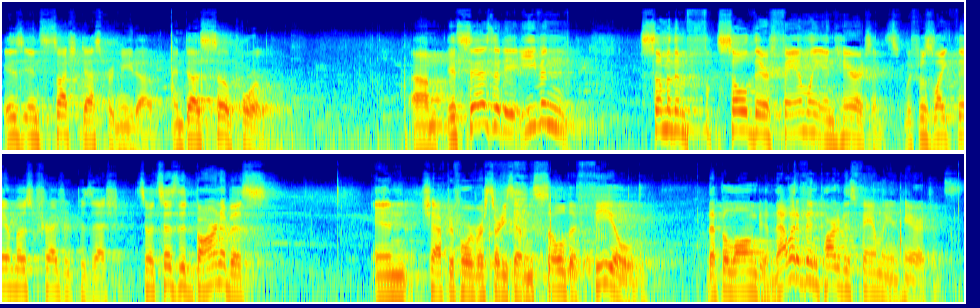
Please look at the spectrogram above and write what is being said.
is in such desperate need of and does so poorly. Um, it says that it, even some of them f- sold their family inheritance, which was like their most treasured possession. So it says that Barnabas in chapter 4, verse 37, sold a field that belonged to him. That would have been part of his family inheritance.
